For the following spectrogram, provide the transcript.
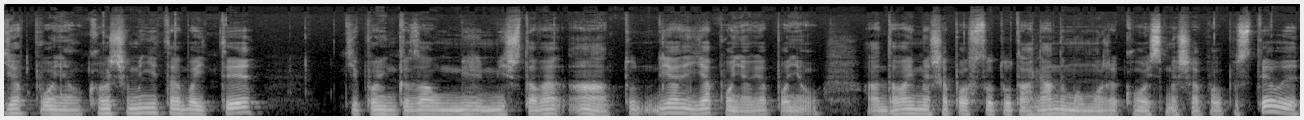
Я поняв. Коротше, мені треба йти. Типу він казав мі- між тавер... А, тут я, я поняв, я поняв. А давай ми ще просто тут глянемо, може когось ми ще пропустили.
